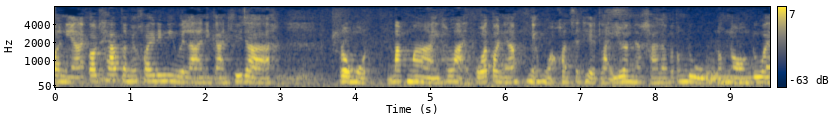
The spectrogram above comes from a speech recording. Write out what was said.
ตอนนี้ก็แทบจะไม่ค่อยได้มีเวลาในการที่จะโปรโมทมากมายเท่าไหร่ เพราะว่าตอนนี้ในหัวคอนเซนเทรตหลายเรื่องนะคะ แล้วก็ต้องดูน้องๆด้วย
